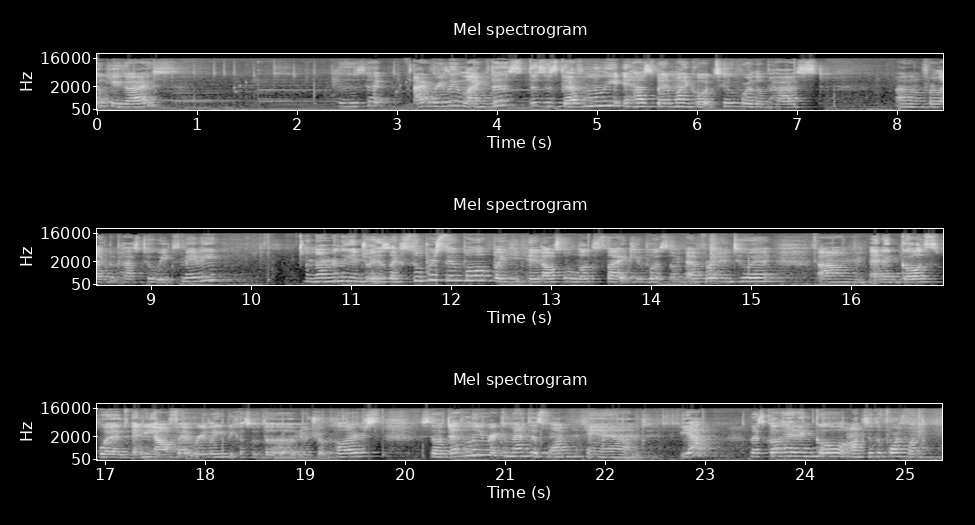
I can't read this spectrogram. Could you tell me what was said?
Look, you guys. This is it. I really like this. This is definitely, it has been my go-to for the past, I don't know, for like the past two weeks maybe. And I really enjoy it. It's like super simple, but it also looks like you put some effort into it. Um, and it goes with any outfit really because of the neutral colors. So definitely recommend this one. And yeah, let's go ahead and go on to the fourth one.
